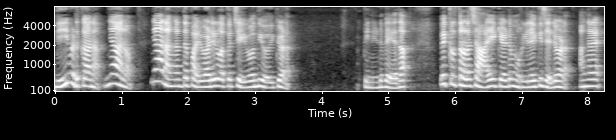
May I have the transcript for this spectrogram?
ലീവ് എടുക്കാനാ? ഞാനോ? ഞാൻ അങ്ങനത്തെ പരിപാടികളൊക്കെ ചെയ്യുമെന്ന് ചോദിക്കുകയാണ് പിന്നീട് വേദ വിക്രത്തിനുള്ള ചായയൊക്കെ ആയിട്ട് മുറിയിലേക്ക് ചെല്ലുവാണ്. അങ്ങനെ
